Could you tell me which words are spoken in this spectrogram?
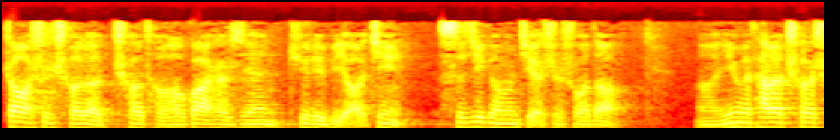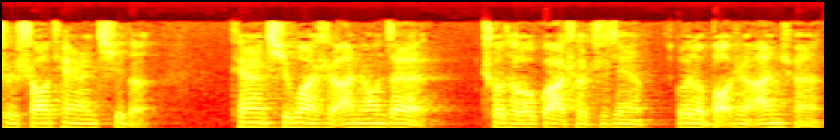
肇事车的车头和挂车之间距离比较近。司机给我们解释说道，嗯，因为他的车是烧天然气的，天然气罐是安装在车头和挂车之间，为了保证安全，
